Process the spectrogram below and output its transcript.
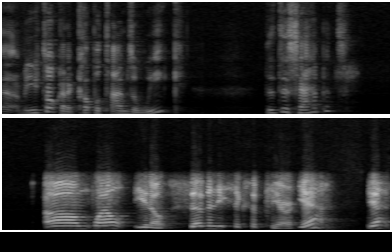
I mean, you're talking a couple times a week that this happens. Um, well, you know, 76 appearance. Yeah, yes,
